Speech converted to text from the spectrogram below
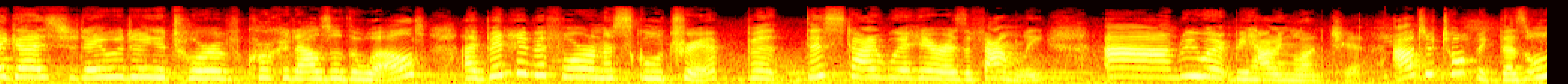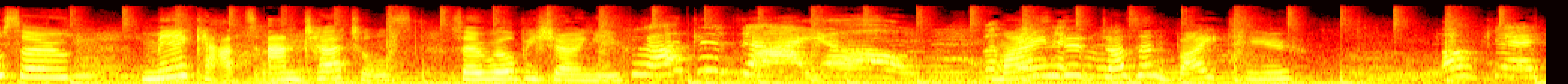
Hi guys, today we're doing a tour of Crocodiles of the World. I've been here before on a school trip, but this time we're here as a family and we won't be having lunch here. Out of topic, there's also meerkats and turtles, so we'll be showing you. Crocodile! But Mind it doesn't bite you. Okay,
